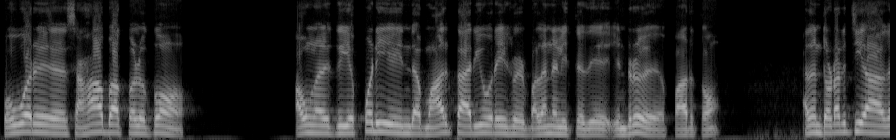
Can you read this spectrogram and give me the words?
ஒவ்வொரு சகாபாக்களுக்கும் அவங்களுக்கு எப்படி இந்த மார்க்க அறிவுரைகள் பலனளித்தது என்று பார்த்தோம். அதன் தொடர்ச்சியாக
